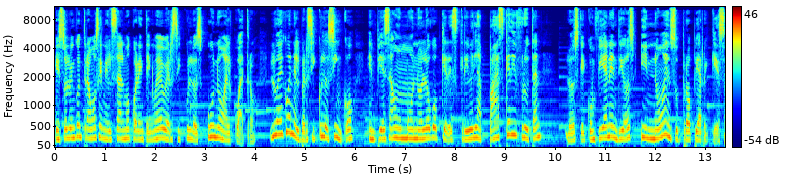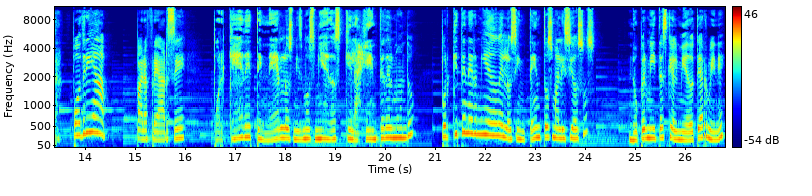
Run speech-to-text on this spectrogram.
eso lo encontramos en el Salmo 49 versículos 1 al 4. Luego en el versículo 5 empieza un monólogo que describe la paz que disfrutan los que confían en Dios y no en su propia riqueza. Podría parafrearse, ¿por qué de tener los mismos miedos que la gente del mundo? ¿Por qué tener miedo de los intentos maliciosos? No permitas que el miedo te arruine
